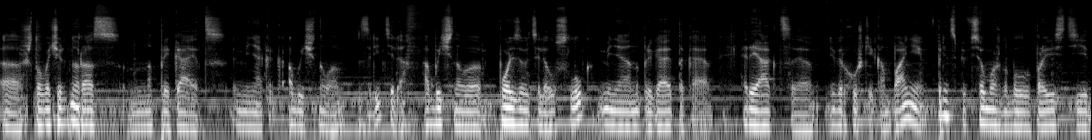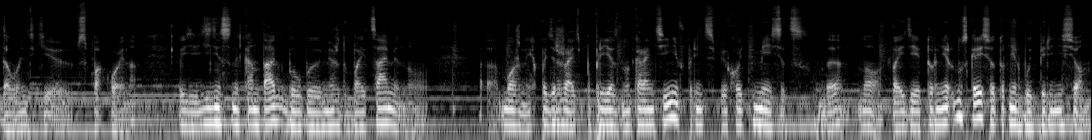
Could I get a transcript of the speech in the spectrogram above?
э, что в очередной раз напрягает меня как обычного зрителя, обычного пользователя услуг. Меня напрягает такая реакция верхушки компании. В принципе, все можно было бы провести довольно-таки спокойно. Единственный контакт был бы между бойцами, но можно их поддержать по приезду на карантине, в принципе, хоть месяц, да, но, по идее, турнир, ну, скорее всего, турнир будет перенесен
